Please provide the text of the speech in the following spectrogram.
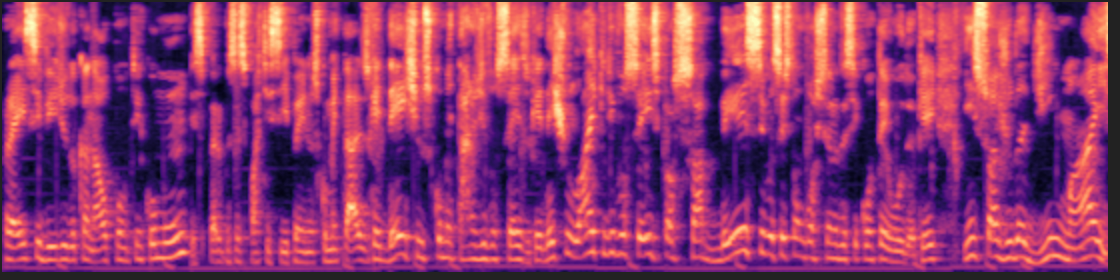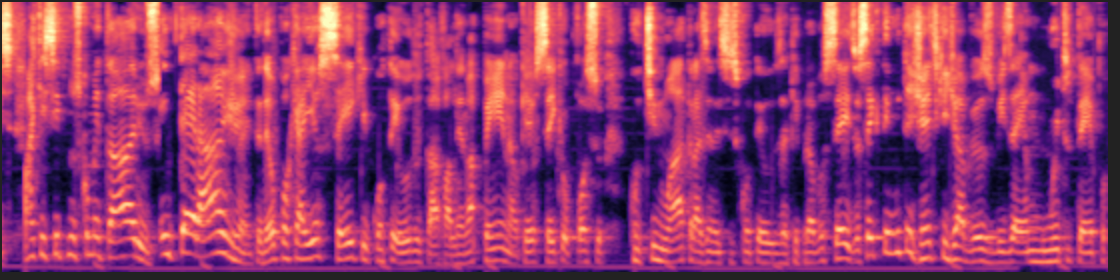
Para esse vídeo do canal Ponto em Comum. Espero que vocês participem aí nos comentários, ok? Deixe os comentários de vocês, ok? Deixe o like de vocês para saber se vocês estão gostando desse conteúdo, ok? Isso ajuda ajuda demais. Participe nos comentários, interaja, entendeu? Porque aí eu sei que o conteúdo tá valendo a pena, ok? Eu sei que eu posso continuar trazendo esses conteúdos aqui para vocês. Eu sei que tem muita gente que já vê os vídeos aí há muito tempo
